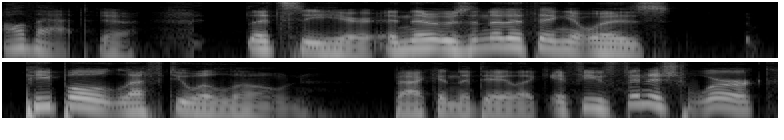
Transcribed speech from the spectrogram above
all that. yeah. Let's see here. And there was another thing. It was people left you alone back in the day. Like, if you finished work,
